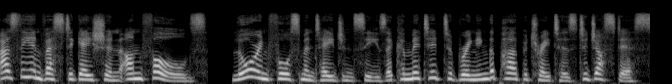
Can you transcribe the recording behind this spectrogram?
As the investigation unfolds, law enforcement agencies are committed to bringing the perpetrators to justice.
